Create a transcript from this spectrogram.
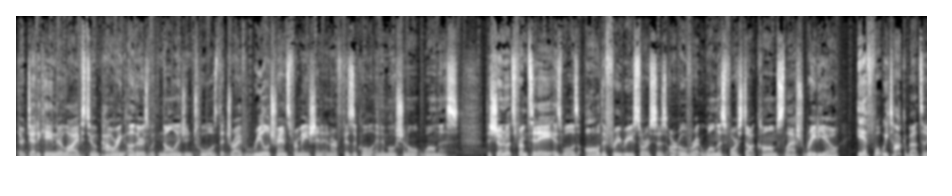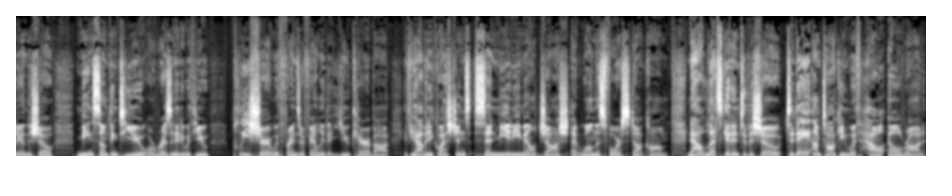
They're dedicating their lives to empowering others with knowledge and tools that drive real transformation in our physical and emotional wellness. The show notes from today, as well as all the free resources, are over at wellnessforce.com slash radio. If what we talk about today on the show means something to you or resonated with you, please share it with friends or family that you care about. If you have any questions, send me an email, josh at wellnessforce.com. Now, let's get into the show. Today, I'm talking with Hal Elrod,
